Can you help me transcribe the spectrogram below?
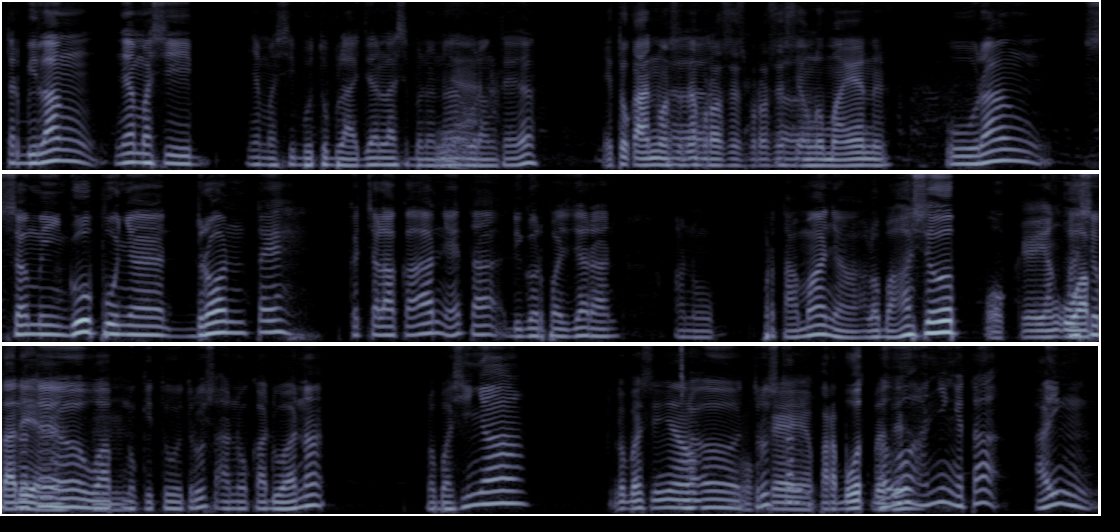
Terbilangnya masih nya masih butuh belajar lah sebenarnya Ya. orang teh. ya. Itu kan maksudnya Eh, proses-proses eh. yang lumayan. ya. Orang seminggu punya drone teh kecelakaan eta di Gor Pajajaran. Anu pertamanya loba haseup, Oke, yang uap haseup tadi ya. eh, uap Hmm. nu kitu terus anu kaduana loba sinyal. Loba sinyal. Heeh, terus Oke, kan parbut berarti. Oh anjing eta aing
